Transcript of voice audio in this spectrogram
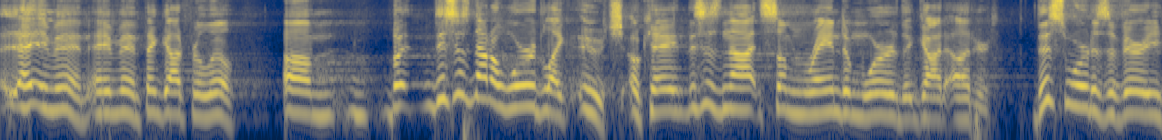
amen, amen. Thank God for Lil. Um, but this is not a word like ooch, okay? This is not some random word that God uttered. This word is a very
